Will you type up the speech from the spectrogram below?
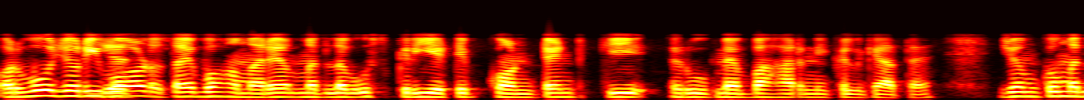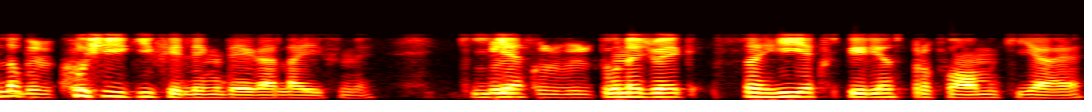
और वो जो रिवॉर्ड. होता है वो हमारे मतलब उस क्रिएटिव कंटेंट की रूप में बाहर निकल के आता है जो हमको मतलब। खुशी की फीलिंग देगा लाइफ में कि यस तूने जो एक सही एक्सपीरियंस परफॉर्म किया है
